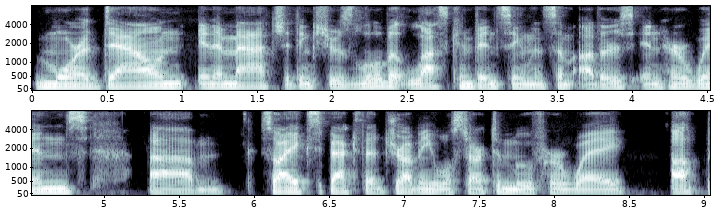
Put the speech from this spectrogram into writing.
more down in a match. I think she was a little bit less convincing than some others in her wins. Um, so I expect that Drummy will start to move her way up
